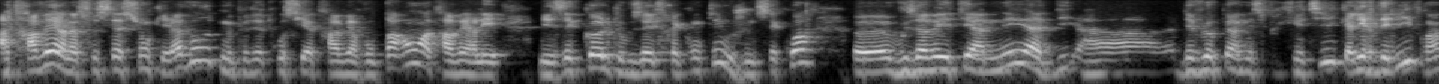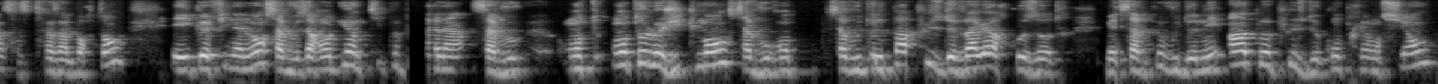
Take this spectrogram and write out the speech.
à travers l'association qui est la vôtre, mais peut-être aussi à travers vos parents, à travers les, écoles que vous avez fréquentées ou je ne sais quoi, euh, vous avez été amené à, développer un esprit critique, à lire des livres, hein, ça c'est très important, et que finalement ça vous a rendu un petit peu malin. Ça vous, ontologiquement, ça vous ça vous donne pas plus de valeur qu'aux autres, mais ça peut vous donner un peu plus de compréhension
